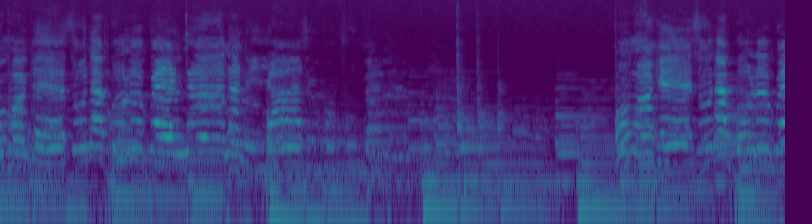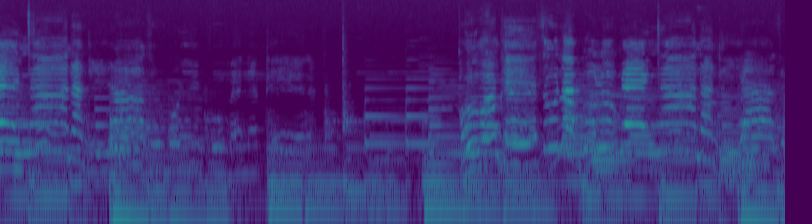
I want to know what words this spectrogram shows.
uma ngeza unakhulu kwenana niyazi ukuphumelele uma ngeza unakhulu kwenana niyazi ukuyiphumelele uma ngeza unakhulu kwenana niyazi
